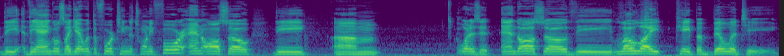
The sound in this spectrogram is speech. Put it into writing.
the the angles I get with the 14 to 24, and also the um, what is it? And also the low light capability.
